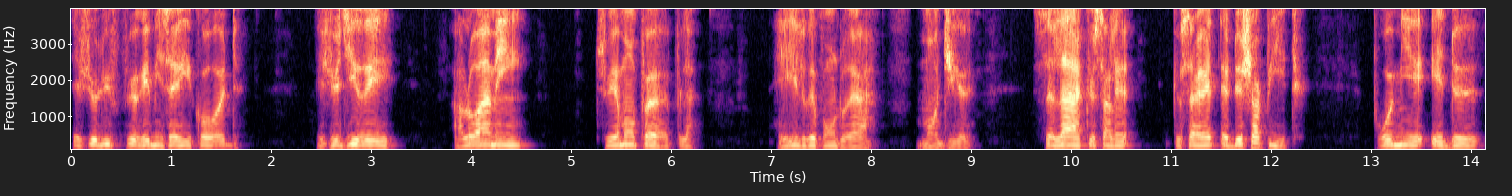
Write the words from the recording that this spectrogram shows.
et je lui ferai miséricorde, et je dirai à l'Oami, tu es mon peuple, et il répondra, mon Dieu. C'est là que s'arrêtent les deux chapitres, premier et deux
